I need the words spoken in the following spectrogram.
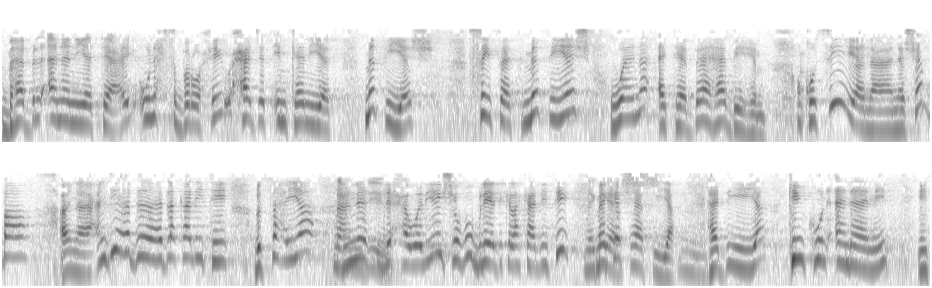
بها بالأنانية تاعي ونحسب روحي وحاجة إمكانيات. ما فياش صفات ما فياش وأنا أتباهى بهم. نقول سي أنا أنا شابة. أنا عندي هاد هاد la qualité بصح هي الناس. اللي حواليا يشوفوا بلي هذيك la qualité ما ما كاش. كاشها فيا. هذه هي كي نكون أناني يت...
